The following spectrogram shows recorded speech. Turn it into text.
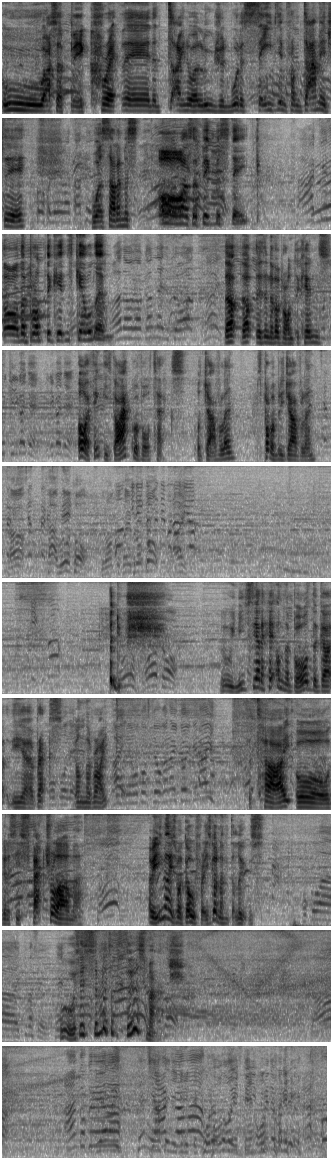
Ooh, that's a big crit there. The Dino Illusion would have saved him from damage there. Was that a mistake? Oh, that's a big mistake. Oh, the Brontikins killed him. Oh, oh, there's another Brontikins. Oh, I think he's got Aqua Vortex. Or Javelin. It's probably Javelin. Badoosh. Ooh, he needs to get a hit on the board, the guy, the uh, Rex on the right. To tie. Oh, we're going to see Spectral Armor. I mean, he might as well go for it. He's got nothing to lose. Ooh, is this similar to the first match?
